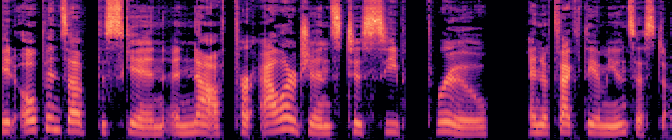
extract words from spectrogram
it opens up the skin enough for allergens to seep through and affect the immune system.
